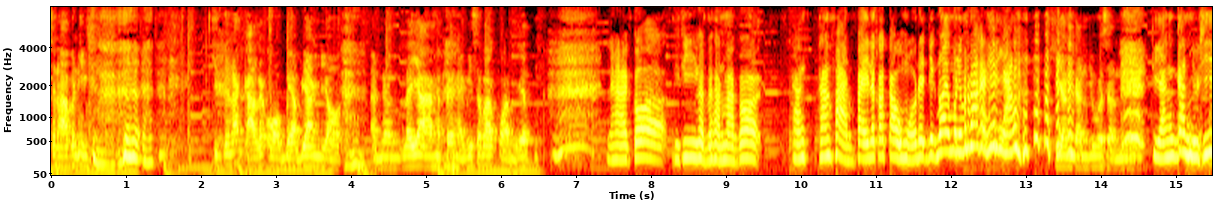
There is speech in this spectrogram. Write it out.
สถาปนิกจินตนาการและออกแบบอย่างเดียว อันนั้นระยะไปให้วิศวกรเอ็ดนะคะก็พี่ๆผ่านไปผ่านมาก็ ข้างข้างฝ่านไปแล้วก็เกาหัวเด็กน้อยมื้อนี้มันพากันเฮ็ดหยังเคียงกันอยู่ว่าสันนี้เถียงกันอยู่ที่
